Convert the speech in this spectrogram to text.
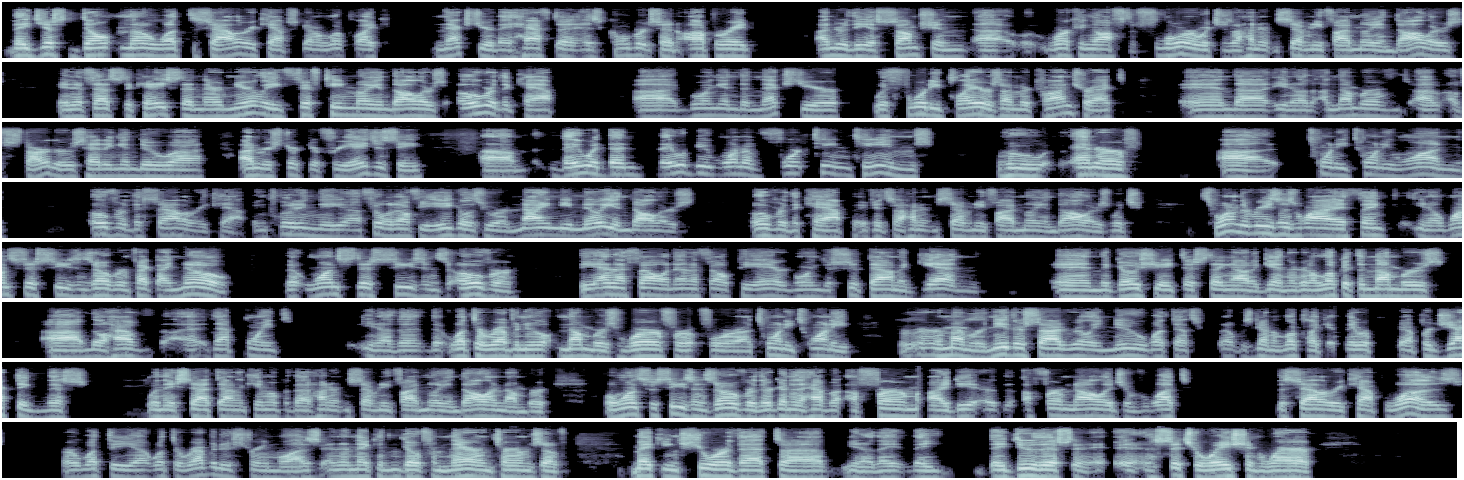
they just don't know what the salary cap is going to look like next year. They have to, as Colbert said, operate under the assumption uh, working off the floor, which is 175 million dollars. And if that's the case, then they're nearly 15 million dollars over the cap uh, going into next year with 40 players under contract and uh, you know a number of, of, of starters heading into uh, unrestricted free agency um, they would then they would be one of 14 teams who enter uh, 2021 over the salary cap including the uh, philadelphia eagles who are 90 million dollars over the cap if it's 175 million dollars which it's one of the reasons why i think you know once this season's over in fact i know that once this season's over, the NFL and NFLPA are going to sit down again and negotiate this thing out again. They're going to look at the numbers. Uh, they'll have uh, at that point, you know, the, the what the revenue numbers were for for uh, 2020. Remember, neither side really knew what that's that was going to look like. They were uh, projecting this when they sat down and came up with that 175 million dollar number. Well, once the season's over, they're going to have a, a firm idea, a firm knowledge of what the salary cap was or what the uh, what the revenue stream was, and then they can go from there in terms of making sure that uh, you know they they they do this in, a situation where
